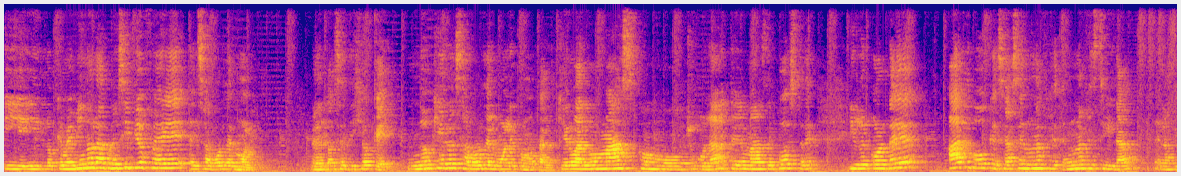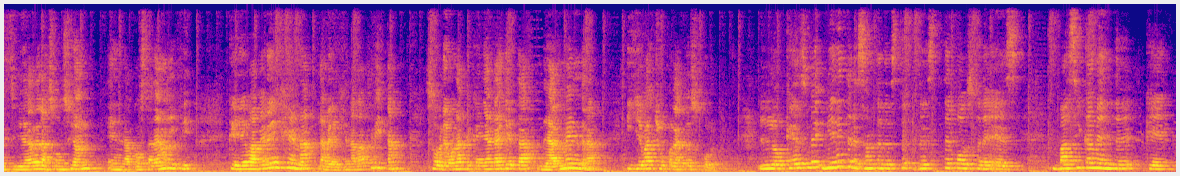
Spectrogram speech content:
Y lo que me vino al principio fue el sabor del mole. Pero entonces dije, ok, no quiero el sabor del mole como tal, quiero algo más como chocolate, más de postre. Y recordé algo que se hace en una, en una festividad, en la festividad de la Asunción, en la costa de Amalfi, que lleva berenjena, la berenjena va frita, sobre una pequeña galleta de almendra y lleva chocolate oscuro. Lo que es bien interesante de este, de este postre es básicamente que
